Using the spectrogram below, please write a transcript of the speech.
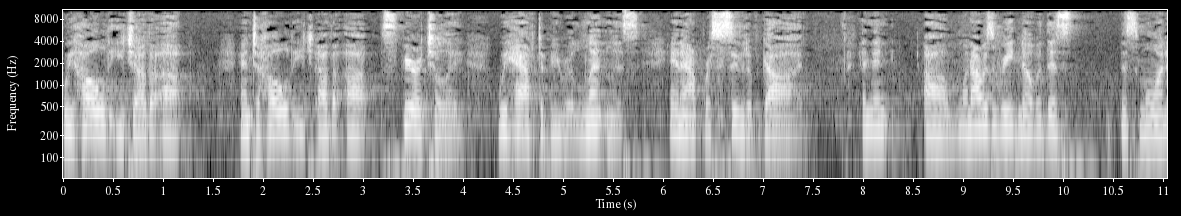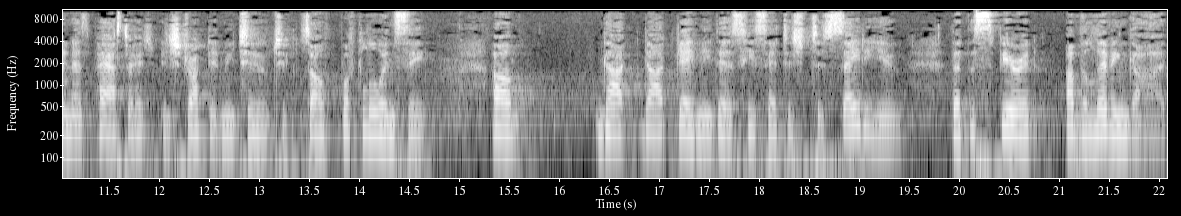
we hold each other up. And to hold each other up spiritually, we have to be relentless in our pursuit of God. And then uh, when I was reading over this this morning, as Pastor had instructed me to, to so for fluency, um, God, God gave me this. He said to, to say to you that the Spirit of the living God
